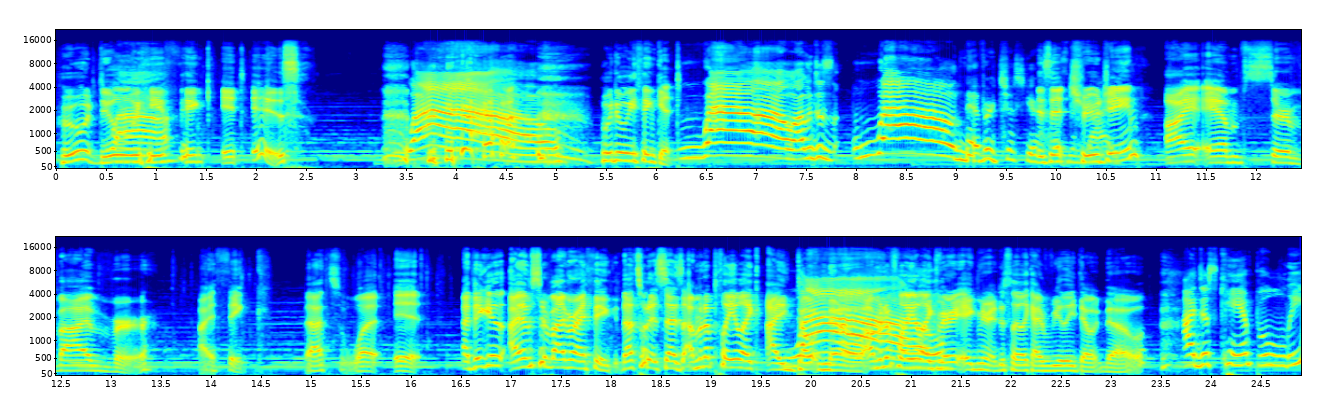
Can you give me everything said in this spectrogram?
who do Wow. we think it is? Wow. Who do we think it? wow. I'm just wow. Never trust your Is it true, guys. Jane? I am survivor. I think that's what it. I think it, I am survivor. I think that's what it says. I'm gonna play like I don't know. I'm gonna play like very ignorant, just play like I really don't know. I just can't believe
